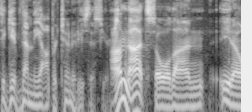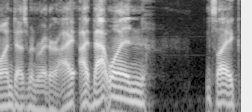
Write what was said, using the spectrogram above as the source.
to give them the opportunities this year? I'm not sold on you know on Desmond Ridder. I, I that one, it's like,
